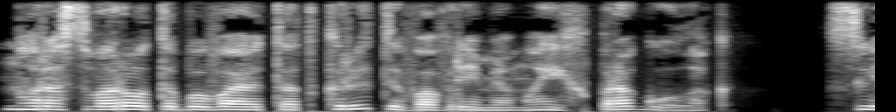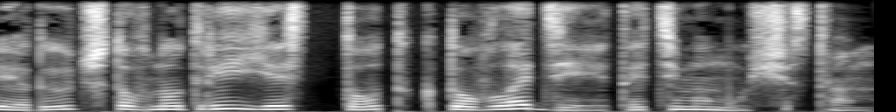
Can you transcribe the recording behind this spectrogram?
но раз ворота бывают открыты во время моих прогулок, следует, что внутри есть тот, кто владеет этим имуществом.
